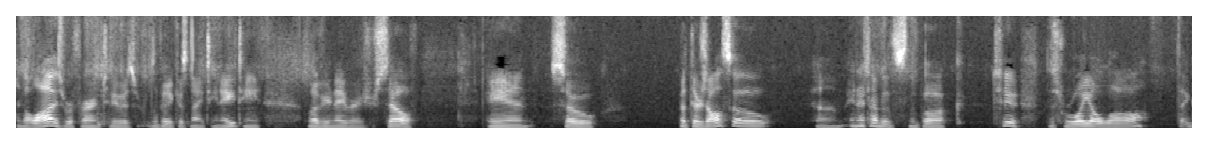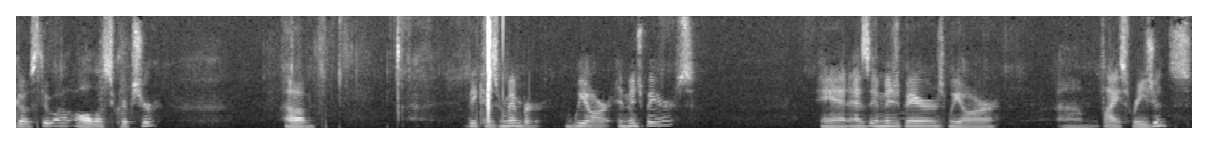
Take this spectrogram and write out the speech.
And the law is referring to is Leviticus 19:18, love your neighbor as yourself. And so, but there's also, um, and I talk about this in the book too, this royal law that goes through all of Scripture. Um, because remember, we are image bearers, and as image bearers, we are um, vice regents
